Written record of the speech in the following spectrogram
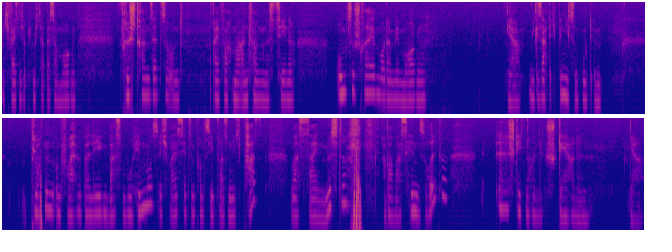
ich weiß nicht, ob ich mich da besser morgen frisch dran setze und einfach mal anfangen, eine Szene umzuschreiben oder mir morgen, ja, wie gesagt, ich bin nicht so gut im Plotten und vorher überlegen, was wohin muss. Ich weiß jetzt im Prinzip, was nicht passt, was sein müsste, aber was hin sollte, äh, steht noch in den Sternen. Ja.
